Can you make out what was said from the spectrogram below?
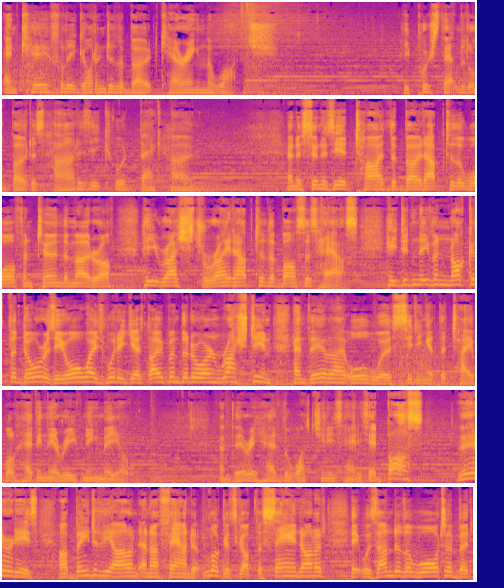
and carefully got into the boat carrying the watch. He pushed that little boat as hard as he could back home and as soon as he had tied the boat up to the wharf and turned the motor off, he rushed straight up to the boss's house. He didn't even knock at the door as he always would, he just opened the door and rushed in, and there they all were sitting at the table having their evening meal. And there he had the watch in his hand. He said, Boss, there it is. I've been to the island and I found it. Look, it's got the sand on it. It was under the water, but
